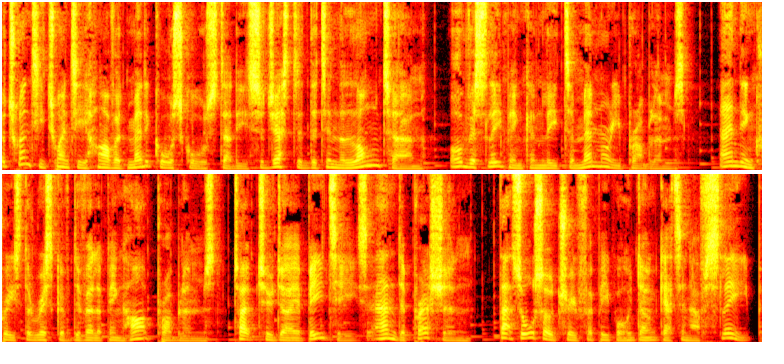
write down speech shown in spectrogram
A 2020 Harvard Medical School study suggested that in the long term, oversleeping can lead to memory problems and increase the risk of developing heart problems, type 2 diabetes, and depression. That's also true for people who don't get enough sleep.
